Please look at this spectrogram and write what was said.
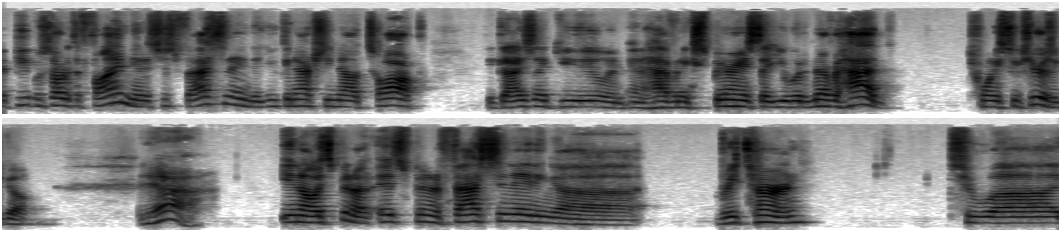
and people started to find me. And it's just fascinating that you can actually now talk to guys like you and, and have an experience that you would have never had 26 years ago. Yeah, you know, it's been a it's been a fascinating uh, return to uh,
